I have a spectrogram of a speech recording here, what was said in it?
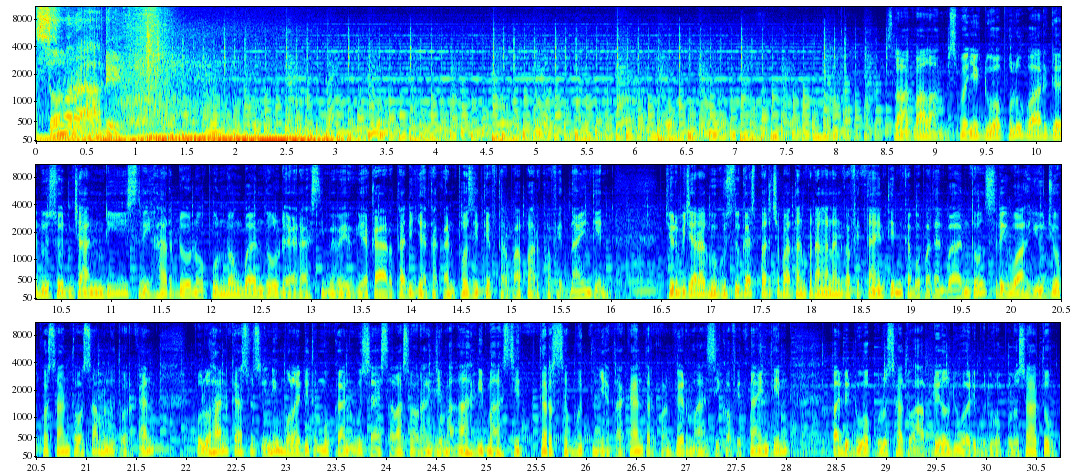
Sonora Update. Selamat malam, sebanyak 20 warga Dusun Candi Sri Hardono Pundong Bantul, daerah istimewa Yogyakarta dinyatakan positif terpapar COVID-19. Juru bicara gugus tugas percepatan penanganan COVID-19 Kabupaten Bantul, Sri Wahyu Joko Santosa menuturkan, puluhan kasus ini mulai ditemukan usai salah seorang jemaah di masjid tersebut dinyatakan terkonfirmasi COVID-19 pada 21 April 2021.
